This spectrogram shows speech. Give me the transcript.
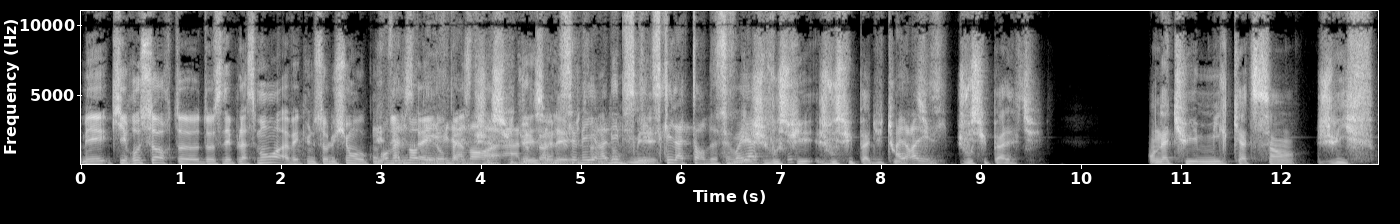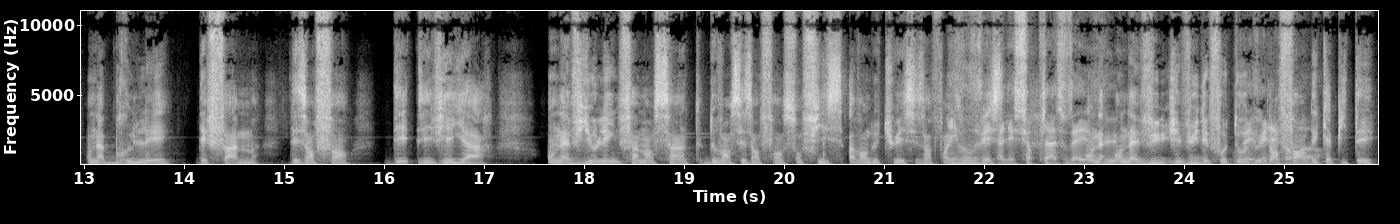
mais qui ressortent de ce déplacement avec une solution au conflit On va demander évidemment israélo-palestinien. Je suis à, à désolé. Ce qu'il- Mais- ce qu'il attend de ce Mais voyage. je vous suis, je vous suis pas du tout. Alors, allez-y. Je vous suis pas là-dessus. On a tué 1400 juifs. On a brûlé des femmes, des enfants, des, des vieillards. On a violé une femme enceinte devant ses enfants, son fils, avant de tuer ses enfants et, vous, vous êtes allé sur place, vous avez On a, vu. on a vu, j'ai vu des photos de- d'enfants décapités.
